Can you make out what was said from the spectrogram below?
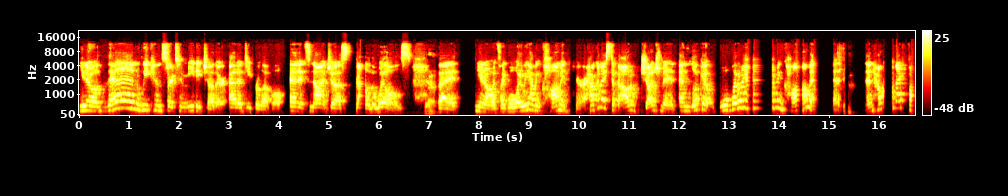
You know, then we can start to meet each other at a deeper level. And it's not just battle of the wills, yeah. but you know, it's like, well, what do we have in common here? How can I step out of judgment and look at, well, what do I have in common? And how can I find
